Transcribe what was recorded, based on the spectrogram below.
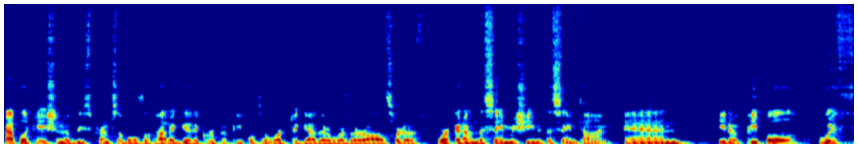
application of these principles of how to get a group of people to work together where they're all sort of working on the same machine at the same time. And you know, people with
